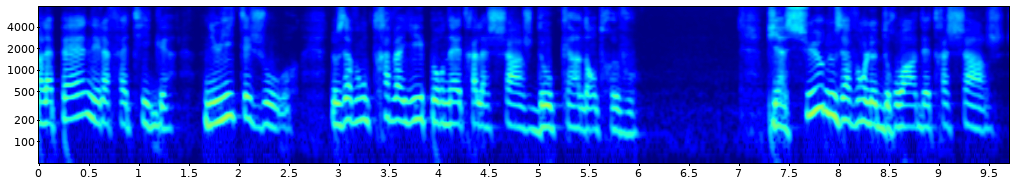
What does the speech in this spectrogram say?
dans la peine et la fatigue, nuit et jour, nous avons travaillé pour n'être à la charge d'aucun d'entre vous. Bien sûr, nous avons le droit d'être à charge,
